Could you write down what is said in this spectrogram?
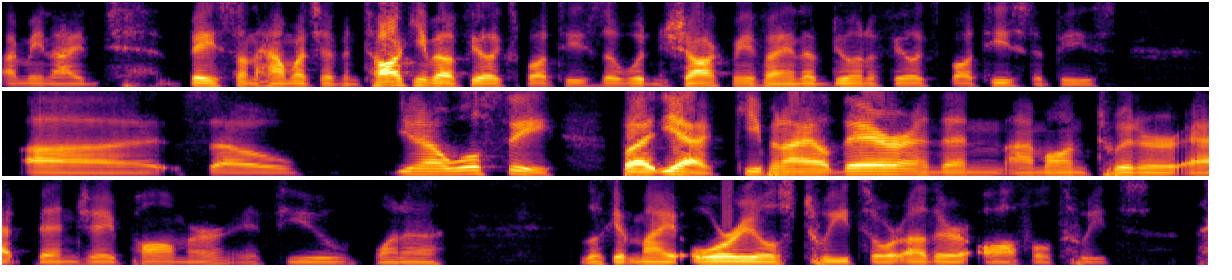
I mean, I, based on how much I've been talking about Felix Bautista, wouldn't shock me if I end up doing a Felix Bautista piece. Uh, so, you know, we'll see. But yeah, keep an eye out there, and then I'm on Twitter at Ben J Palmer if you want to look at my Orioles tweets or other awful tweets.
